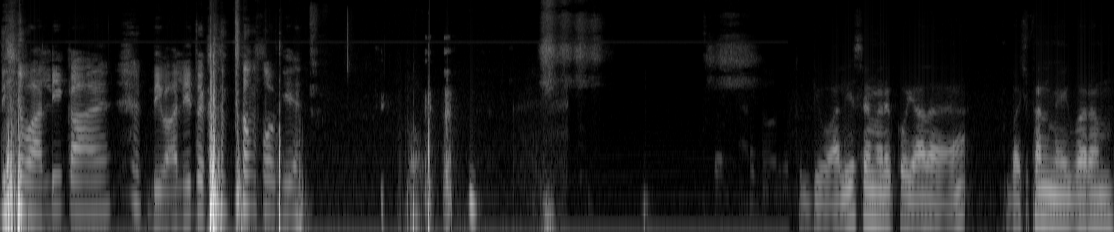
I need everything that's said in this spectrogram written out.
दिवाली कहाँ है? दिवाली तो खत्म हो गया। तो दिवाली से मेरे को याद आया बचपन में एक बार हम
